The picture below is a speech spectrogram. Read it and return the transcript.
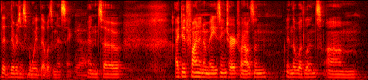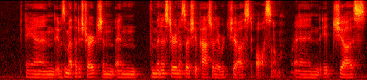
that there was this void that was missing. Yeah. And so I did find an amazing church when I was in, in the Woodlands. Um, and it was a Methodist church, and, and the minister and associate pastor there were just awesome. And it just,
